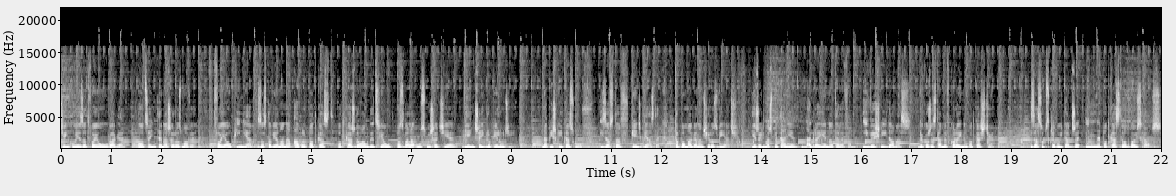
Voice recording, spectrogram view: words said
Dziękuję za Twoją uwagę. Oceń te nasze rozmowy. Twoja opinia zostawiona na Apple Podcast pod każdą audycją pozwala usłyszeć je większej grupie ludzi. Napisz kilka słów i zostaw pięć gwiazdek. To pomaga nam się rozwijać. Jeżeli masz pytanie, nagraj je na telefon i wyślij do nas. Wykorzystamy w kolejnym podcaście. Zasubskrybuj także inne podcasty od Voice House.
